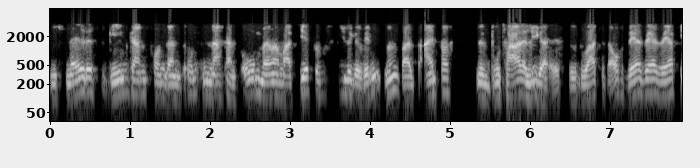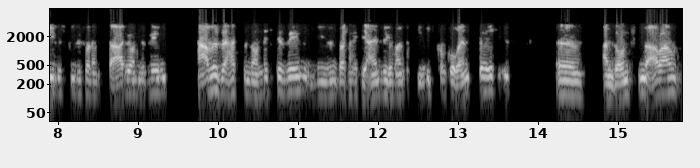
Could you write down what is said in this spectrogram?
wie schnell das gehen kann von ganz unten nach ganz oben, wenn man mal vier, fünf Spiele gewinnt, ne? weil es einfach eine brutale Liga ist. Du, du hast jetzt auch sehr, sehr, sehr viele Spiele schon im Stadion gesehen. Havelse hast du noch nicht gesehen. Die sind wahrscheinlich die einzige Mannschaft, die nicht konkurrenzfähig ist. Äh, ansonsten aber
